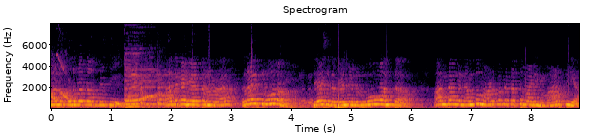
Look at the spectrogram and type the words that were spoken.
ಮಣ್ಣು ತಿನ್ಬೇಕಾಗ್ತೈತಿ. ಅದಕ್ಕೆ ಹೇಳ್ತಾರ ನೋಡ್ರ, ರೈತರು ದೇಶದ ಬೆನ್ನೆಲುಬು ಅಂತ ಅಂದಂಗ ನಂದು ಮಾಡ್ಕೋಬೇಕಂತ ಮಾಡಿ ಮಾಡ್ತೀಯಾ?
